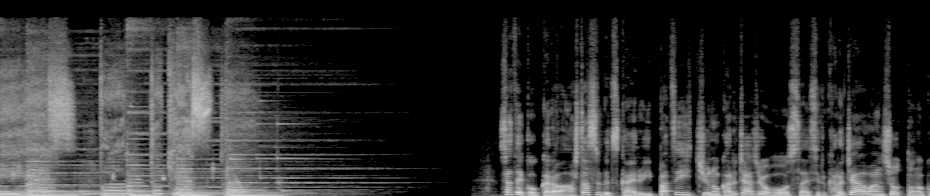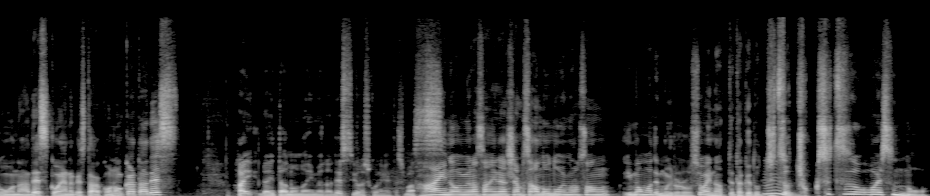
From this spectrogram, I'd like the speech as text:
TBS ポッドキャスト。さてここからは明日すぐ使える一発必中のカルチャー情報をお伝えするカルチャーワンショットのコーナーです。今夜のゲストはこの方です。はい、ライターの野井村です。よろしくお願いいたします。はい野村さんいらっしゃいます。あの野村さん今までもいろいろお世話になってたけど、実は直接お会いするの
